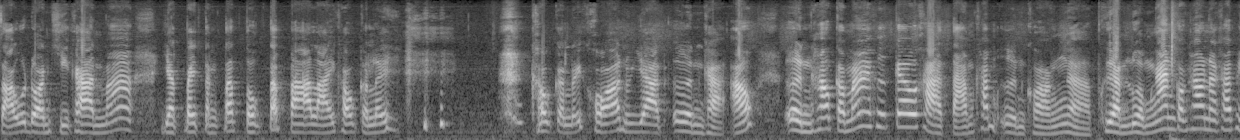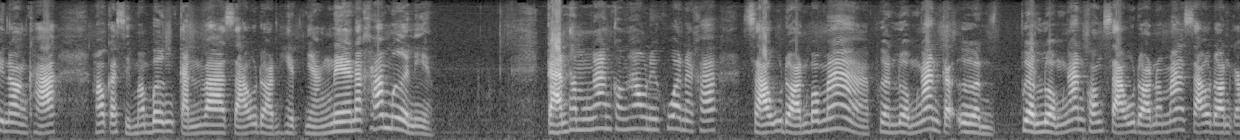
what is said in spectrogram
สาวอุดรขี้คานมาอยากไปตั้งตัดตกตะปลาหลายเขาก็เลย เขาก็เลยขออนุญาตเอิญค่ะ เอาเอิญเฮากะมาคือเก้าค่ะ ตามคำเอิญของเพื่อนร่วมงานของเฮานะคะ พี่น้องคะเฮากะสิมาเบิ่งกันว่าสาวดอุดรเฮ็ดหยังแน่นะคะมื้อนี้การทำงานของเฮาในครัวนะคะ สาวอุดรบ่มาเพื่อนร่วมงานก็เอิญเพื่อนร่วมงานของสาวอุดรบ่มาสาวอุดรก็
